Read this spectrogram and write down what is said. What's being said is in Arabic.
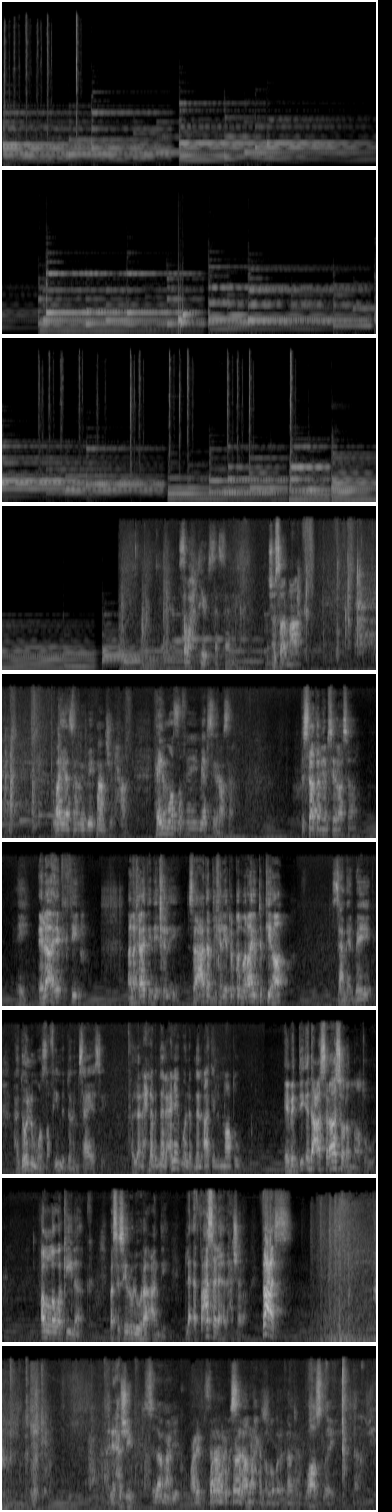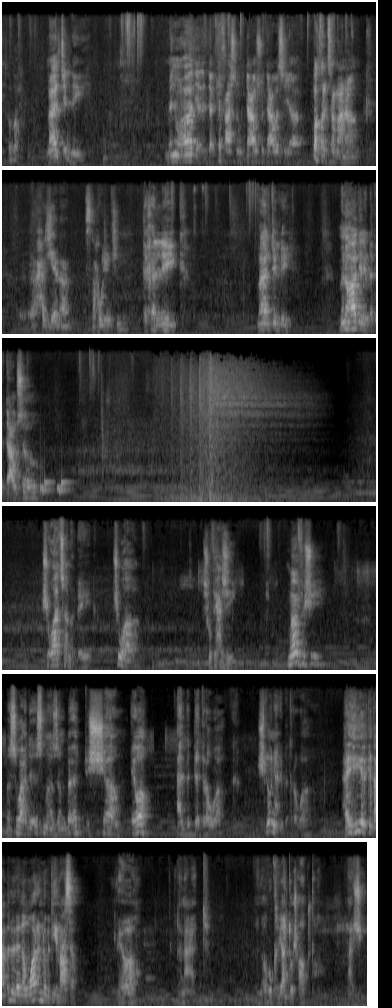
صباح الخير أستاذ سامي شو صار معك؟ والله يا سامي بيك ما مشي الحال. هي الموظفة ميبسة راسها. لساتها ميبسي راسها؟ إيه إيه لا هيك كثير أنا خايف يضيق خلقي. ساعتها بدي خليها تركض وراي وتبكي ها؟ سامر بيك هدول الموظفين بدهم مسايسة. هلأ نحن بدنا العنب ولا بدنا نقاتل الناطور؟ إيه بدي إدعس راسه للناطور الله وكيلك. بس يصيروا الوراق عندي. لأ افعسها لهالحشرة. فعس أهلين حجيك السلام عليكم. وعليكم السلام ورحمة الله وبركاته. واصلي لا تفضل. ما قلت لي منو هذا اللي بدك تفعس وتدعوس ودعوس يا بطل زمانك؟ حجي أنا اسمحوا لي أمشي؟ تخليك. ما قلت لي منو هذا اللي بدك تدعوسه؟ شو هاد سامر بيك؟ شو هاد؟ شو في حجي؟ ما في شيء بس واحدة اسمها زنبقة الشام إيوه قال بدها تروق شلون يعني بدها تروق؟ هي هي اللي كنت عم أقول له لنوار إنه بدي إمعسها إيوه اقتنعت لأنه أبوك ريالته شاطة ماشي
